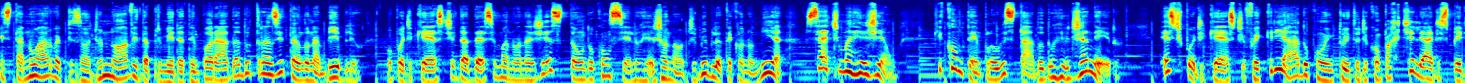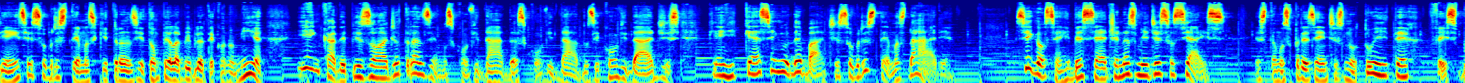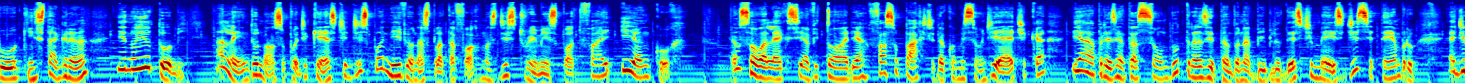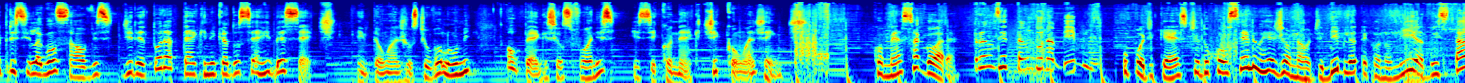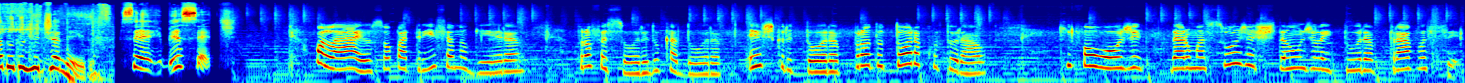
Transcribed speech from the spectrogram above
Está no ar o episódio 9 da primeira temporada do Transitando na Bíblia, o podcast da 19ª Gestão do Conselho Regional de Biblioteconomia, sétima região, que contempla o estado do Rio de Janeiro. Este podcast foi criado com o intuito de compartilhar experiências sobre os temas que transitam pela biblioteconomia e em cada episódio trazemos convidadas, convidados e convidades que enriquecem o debate sobre os temas da área. Siga o CRB7 nas mídias sociais. Estamos presentes no Twitter, Facebook, Instagram e no YouTube, além do nosso podcast disponível nas plataformas de streaming Spotify e Anchor. Eu sou Alexia Vitória, faço parte da Comissão de Ética e a apresentação do Transitando na Bíblia deste mês de setembro é de Priscila Gonçalves, diretora técnica do CRB7. Então ajuste o volume ou pegue seus fones e se conecte com a gente. Começa agora, Transitando na Bíblia, o podcast do Conselho Regional de Biblioteconomia do Estado do Rio de Janeiro, CRB7. Olá, eu sou Patrícia Nogueira, professora, educadora, escritora, produtora cultural, que vou hoje dar uma sugestão de leitura para você.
